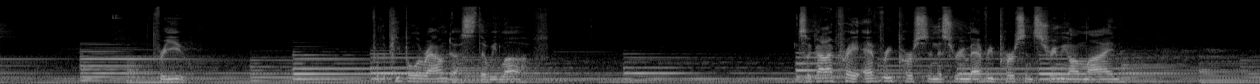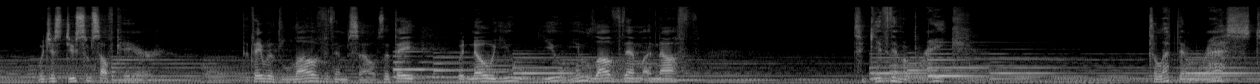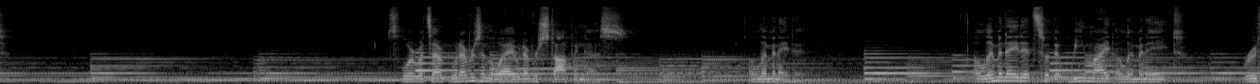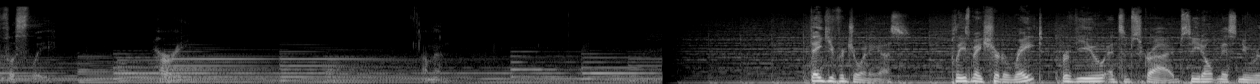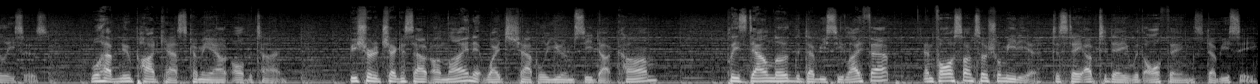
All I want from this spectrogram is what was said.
for you, for the people around us that we love. And so, God, I pray every person in this room, every person streaming online, would just do some self care, that they would love themselves, that they would know you, you, you love them enough to give them a break, to let them rest. So, Lord, whatever's in the way, whatever's stopping us, eliminate it. Eliminate it so that we might eliminate ruthlessly hurry. Amen. Thank you for joining us. Please make sure to rate, review, and subscribe so you don't miss new releases. We'll have new podcasts coming out all the time. Be sure to check us out online at whiteschapelumc.com Please download the WC Life app and follow us on social media to stay up to date with all things WC.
